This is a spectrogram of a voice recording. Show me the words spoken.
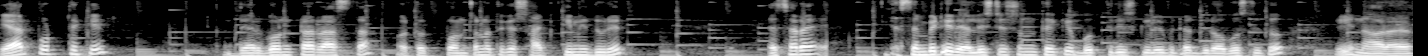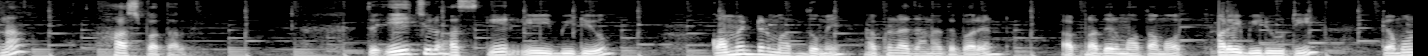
এয়ারপোর্ট থেকে দেড় ঘণ্টার রাস্তা, অর্থাৎ পঞ্চান্ন থেকে ষাট কিমি দূরে। এছাড়া এসএমবিটি রেল স্টেশন থেকে বত্রিশ কিলোমিটার দূরে অবস্থিত এই নারায়ণা হাসপাতাল। তো এই ছিল আজকের এই ভিডিও। কমেন্টের মাধ্যমে আপনারা জানাতে পারেন আপনাদের মতামত, আমার এই ভিডিওটি কেমন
